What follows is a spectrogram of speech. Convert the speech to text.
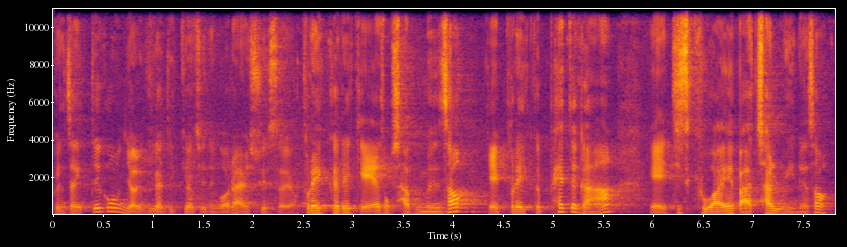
굉장히 뜨거운 열기가 느껴지는 걸알수 있어요. 브레이크를 계속 잡으면서 예, 브레이크 패드가 예, 디스크와의 마찰로 인해서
